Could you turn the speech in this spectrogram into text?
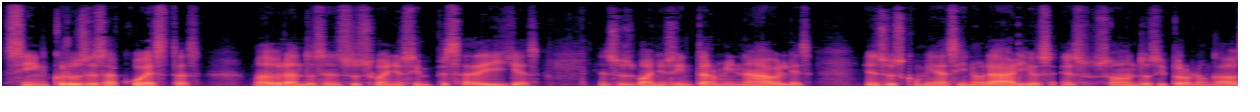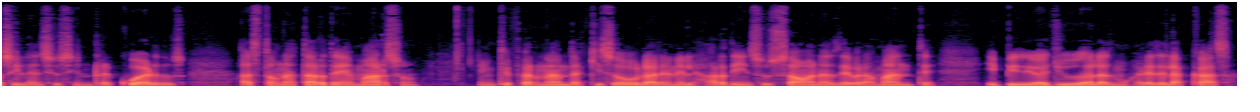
sin cruces a cuestas, madurándose en sus sueños sin pesadillas, en sus baños interminables, en sus comidas sin horarios, en sus hondos y prolongados silencios sin recuerdos, hasta una tarde de marzo, en que Fernanda quiso doblar en el jardín sus sábanas de bramante y pidió ayuda a las mujeres de la casa.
